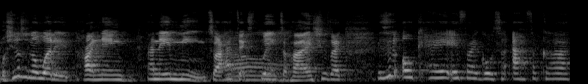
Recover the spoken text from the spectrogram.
but she doesn't know what it, her name her name means. So I had to explain Oh. to her, and she was like, "Is it okay if I go to Africa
